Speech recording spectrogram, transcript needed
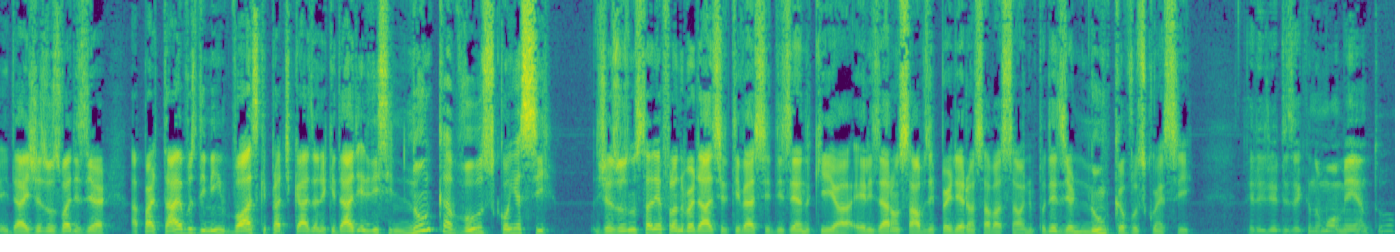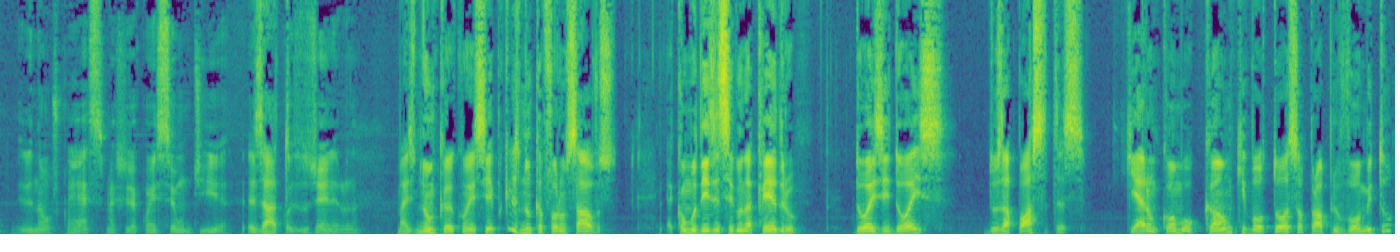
E daí Jesus vai dizer: Apartai-vos de mim, vós que praticais a iniquidade. Ele disse: Nunca vos conheci. Jesus não estaria falando a verdade se ele estivesse dizendo que ó, eles eram salvos e perderam a salvação. Ele não podia dizer: Nunca vos conheci. Ele iria dizer que no momento ele não os conhece, mas que já conheceu um dia. Exato. Coisa do gênero, né? Mas nunca conheci porque eles nunca foram salvos. É como diz em 2 Pedro 2 e 2, dos apóstatas, que eram como o cão que voltou ao seu próprio vômito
